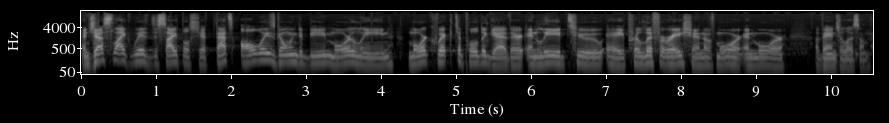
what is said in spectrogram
And just like with discipleship, that's always going to be more lean, more quick to pull together, and lead to a proliferation of more and more evangelism.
